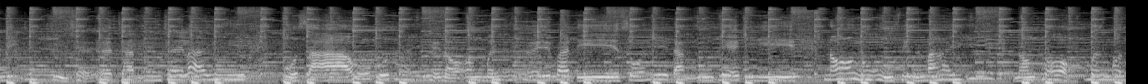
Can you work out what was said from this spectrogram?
นนี้เชิดฉันใช่ไรผู้สาวผู้ไทยน้องเมยบดีสวยดังเทพีน้องนุ่งสิ้นไหม น้องทอกเมืองมน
